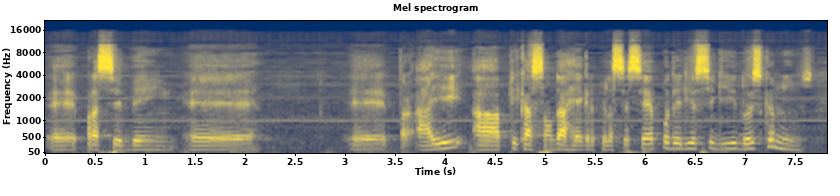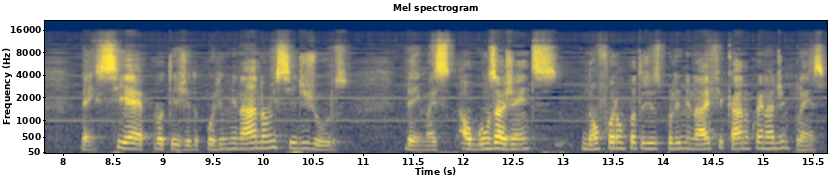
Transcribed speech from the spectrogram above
É, para ser bem. É, é, pra, aí a aplicação da regra pela CCE poderia seguir dois caminhos. Bem, se é protegido por liminar, não incide juros. Bem, mas alguns agentes não foram protegidos por liminar e ficaram com a inadimplência.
